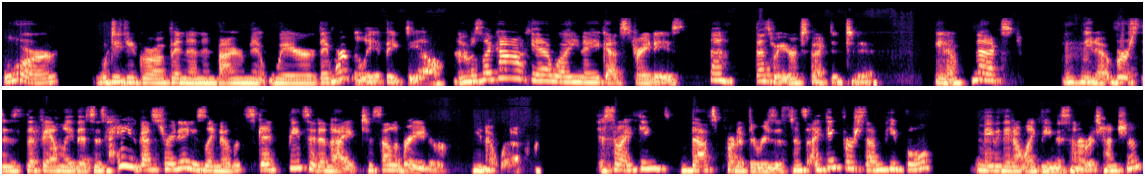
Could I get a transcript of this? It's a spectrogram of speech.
or did you grow up in an environment where they weren't really a big deal? And it was like, oh, yeah, well, you know, you got straight A's. Eh, that's what you're expected to do. You know, next. Mm-hmm. You know, versus the family that says, hey, you got straight A's. Like, no, let's get pizza tonight to celebrate or, you know, whatever. So I think that's part of the resistance. I think for some people, maybe they don't like being the center of attention.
